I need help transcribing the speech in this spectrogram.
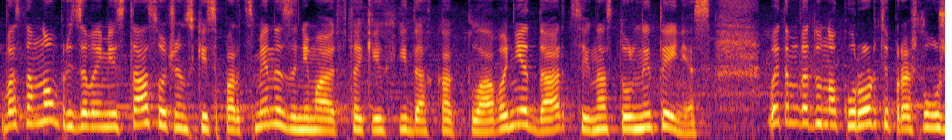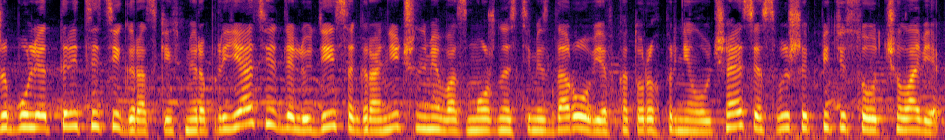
В основном призовые места сочинские спортсмены занимают в таких видах, как плавание, дартс и настольный теннис. В этом году на курорте прошло уже более 30 городских мероприятий для людей с ограниченными возможностями здоровья, в которых приняло участие свыше 500 человек.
